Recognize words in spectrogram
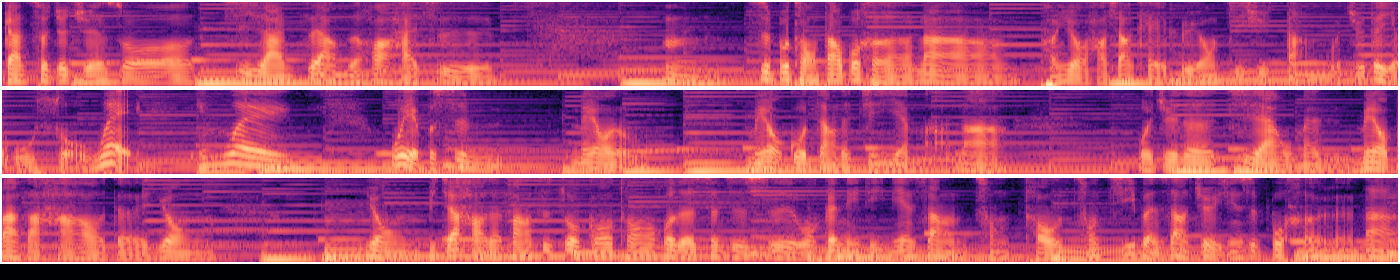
干脆就觉得说，既然这样子的话，还是嗯志不同道不合，那朋友好像可以不用继续当，我觉得也无所谓，因为我也不是没有没有过这样的经验嘛。那我觉得，既然我们没有办法好好的用用比较好的方式做沟通，或者甚至是我跟你理念上从头从基本上就已经是不合了，那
